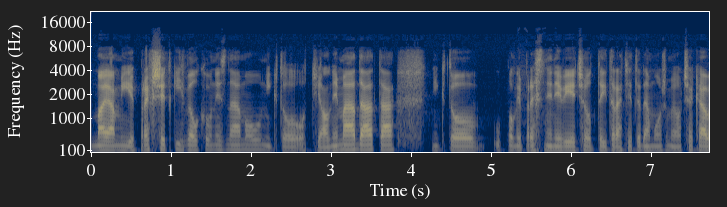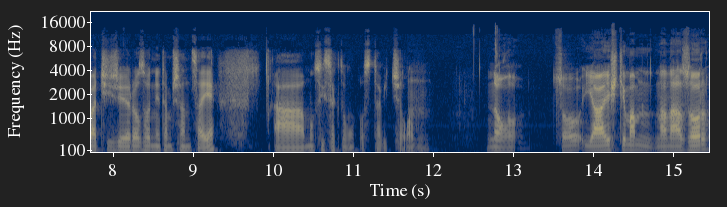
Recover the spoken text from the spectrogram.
Miami je pre všetkých veľkou neznámou, nikto odtiaľ nemá dáta, nikto úplne presne nevie, čo od tej trate teda môžeme očakávať, čiže rozhodne tam šanca je a musí sa k tomu postaviť čelom. Mhm. No, co já ještě mám na názor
